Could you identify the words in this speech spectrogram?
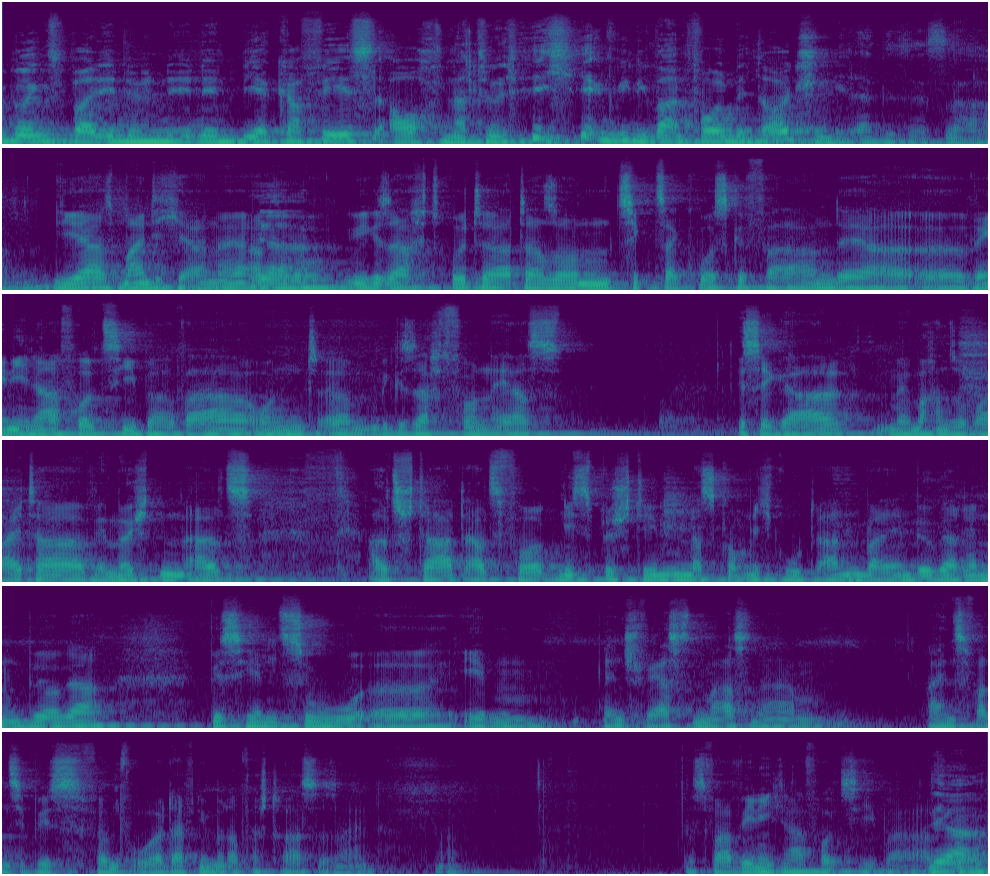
übrigens bei in, den- in den Biercafés auch natürlich irgendwie, die waren voll mit Deutschen, die da gesessen haben. Ja, das meinte ich ja. Ne? Also, Ja. wie gesagt, Rütte hat da so einen Zickzackkurs gefahren, der äh, wenig nachvollziehbar war. Und ähm, wie gesagt, von erst ist egal, wir machen so weiter. Wir möchten als, als Staat, als Volk nichts bestimmen. Das kommt nicht gut an bei den Bürgerinnen und Bürgern. Bis hin zu äh, eben den schwersten Maßnahmen. 21 bis 5 Uhr darf niemand auf der Straße sein. Ja. Das war wenig nachvollziehbar. Also, Ja. ne,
